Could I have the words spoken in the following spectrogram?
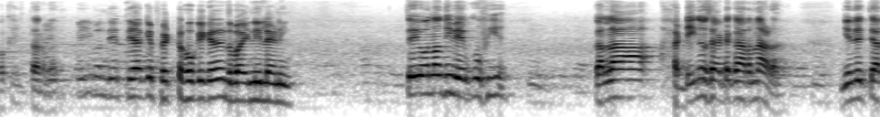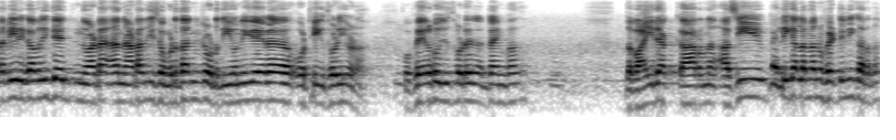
ਓਕੇ ਧੰਨਵਾਦ। ਕਈ ਬੰਦੇ ਇੱਥੇ ਆ ਕੇ ਫਿੱਟ ਹੋ ਕੇ ਕਹਿੰਦੇ ਦਵਾਈ ਨਹੀਂ ਲੈਣੀ। ਤੇ ਉਹਨਾਂ ਦੀ ਬੇਵਕੂਫੀ ਹੈ। ਕੱਲਾ ਹੱਡੀ ਨੂੰ ਸੈੱਟ ਕਰਨ ਨਾਲ ਜਿੰਦੇ ਚਰਬੀ ਰਿਕਵਰੀ ਤੇ ਨਾੜਾ, ਨਾੜਾਂ ਦੀ ਸੁੰਗੜਤਾ ਨਹੀਂ ਟੁੱਟਦੀ, ਉਨੀ ਦੇਰ ਉਹ ਠੀਕ ਥੋੜੀ ਹੋਣਾ। ਉਹ ਫੇਰ ਹੋ ਜੂ ਥੋੜੇ ਟਾਈਮ ਬਾਅਦ। ਦਵਾਈ ਦਾ ਕਾਰਨ ਅਸੀਂ ਪਹਿਲੀ ਗੱਲ ਮੈਨੂੰ ਫਿੱਟ ਹੀ ਨਹੀਂ ਕਰਦਾ।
